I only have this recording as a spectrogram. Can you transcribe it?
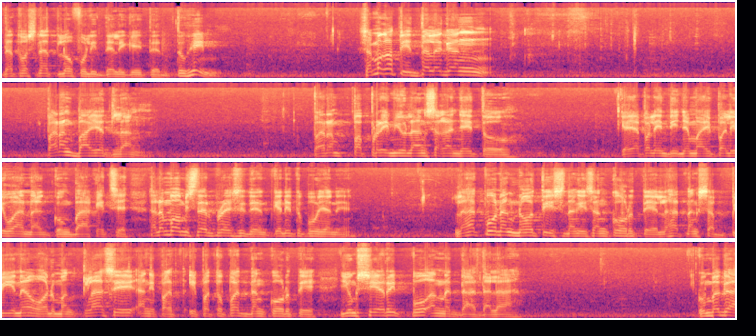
that was not lawfully delegated to him. Sa mga kapatid, talagang parang bayad lang. Parang papremyo lang sa kanya ito. Kaya pala hindi niya maipaliwanag kung bakit siya. Alam mo, Mr. President, ganito po yan eh. Lahat po ng notice ng isang korte, lahat ng sabpina o anumang klase ang ipat- ipatupad ng korte, yung sheriff po ang nagdadala. Kumbaga,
